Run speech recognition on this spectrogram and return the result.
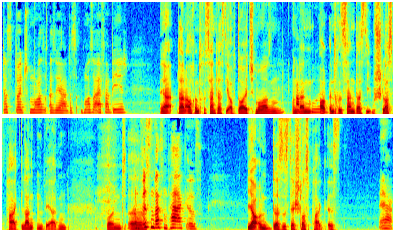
Das deutsche Morse, also ja, das Morse-Alphabet. Ja, dann auch interessant, dass die auf Deutsch morsen. Und auch dann cool. auch interessant, dass die im Schlosspark landen werden. Und, äh, und wissen, was ein Park ist. Ja, und dass es der Schlosspark ist. Ja.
